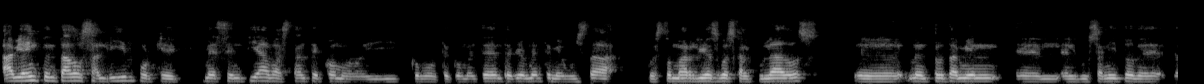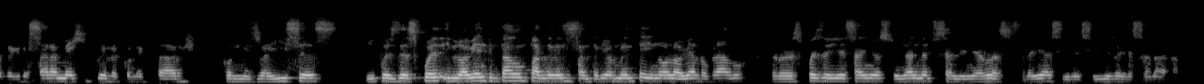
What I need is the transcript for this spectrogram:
había intentado salir porque me sentía bastante cómodo y como te comenté anteriormente, me gusta pues tomar riesgos calculados. Eh, me entró también el, el gusanito de, regresar a México y reconectar con mis raíces y pues después, y lo había intentado un par de veces anteriormente y no lo había logrado, pero después de 10 años finalmente se alinearon las estrellas y decidí regresar a, a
